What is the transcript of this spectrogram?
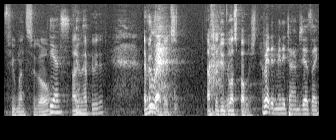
few months ago. Yes, Are you happy with it? Have you read it after it was published? I read it many times. Yes, I,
